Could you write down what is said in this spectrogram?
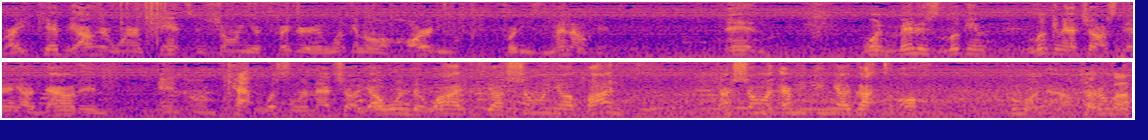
right? You can't be out here wearing pants and showing your figure and looking all hardy for these men out here. And when men is looking looking at y'all, staring y'all down and and um, cat whistling at y'all, y'all wonder why? Because y'all showing y'all bodies. Y'all showing everything y'all got to offer. Come on now. Talk about,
